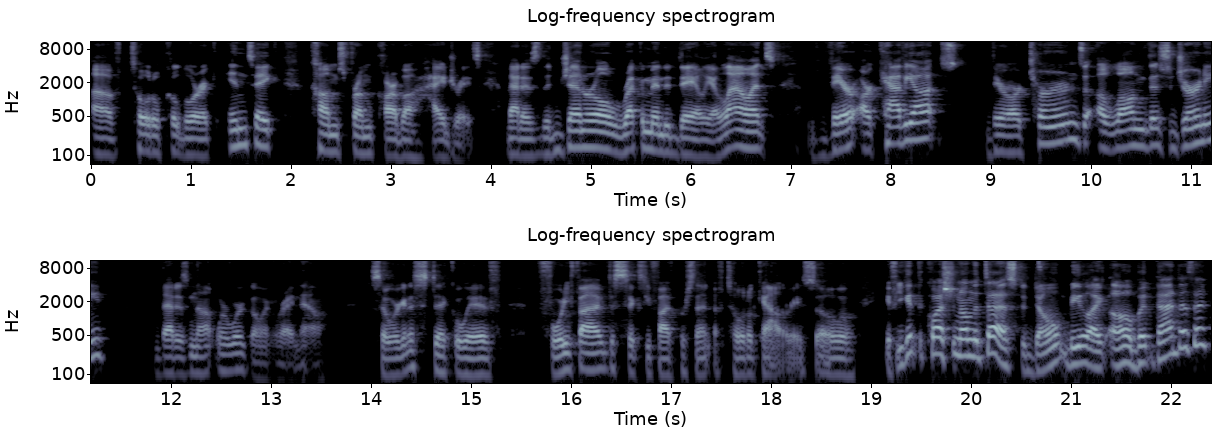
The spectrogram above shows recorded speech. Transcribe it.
of total caloric intake comes from carbohydrates. That is the general recommended daily allowance. There are caveats, there are turns along this journey. That is not where we're going right now. So we're going to stick with 45 to 65% of total calories. So if you get the question on the test, don't be like, oh, but that doesn't,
